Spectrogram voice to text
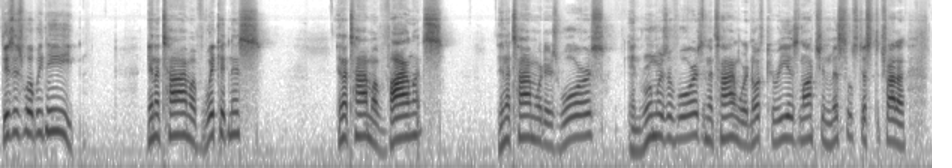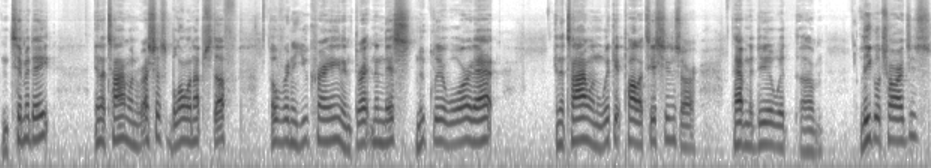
This is what we need. In a time of wickedness, in a time of violence, in a time where there's wars and rumors of wars, in a time where North Korea is launching missiles just to try to intimidate, in a time when Russia's blowing up stuff over in the Ukraine and threatening this nuclear war, that, in a time when wicked politicians are having to deal with um, legal charges,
